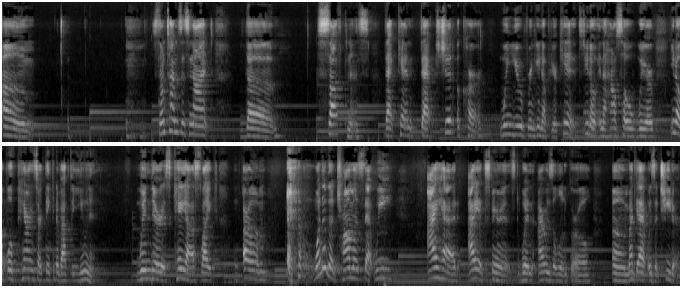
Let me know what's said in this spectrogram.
um sometimes it's not the softness that can that should occur when you're bringing up your kids you know in a household where you know both parents are thinking about the unit when there is chaos like um one of the traumas that we I had, I experienced when I was a little girl. Um, my dad was a cheater,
